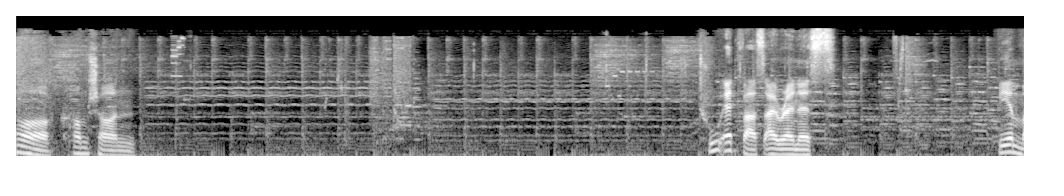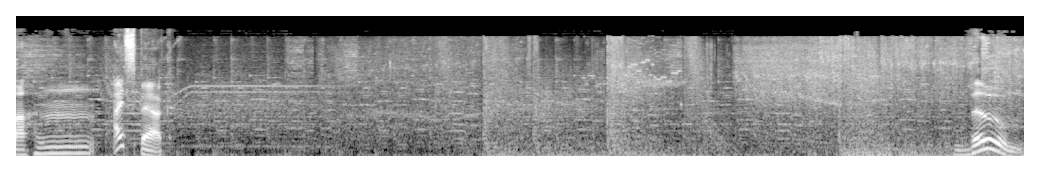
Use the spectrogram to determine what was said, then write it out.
Oh, komm schon. Tu etwas, Irenis. Wir machen Eisberg. Boom.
